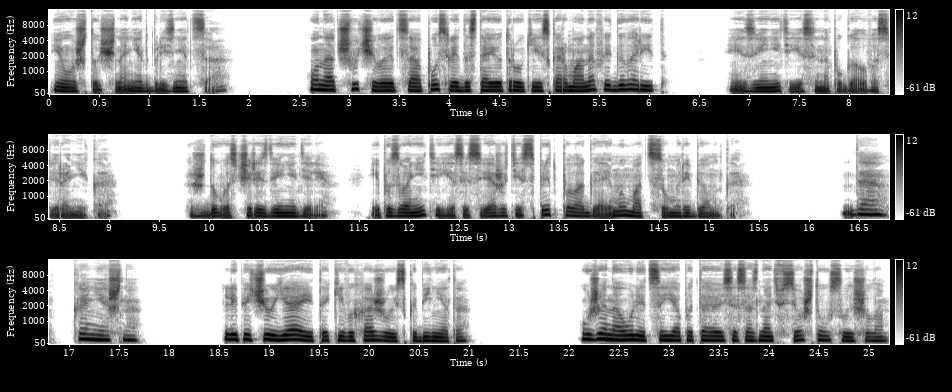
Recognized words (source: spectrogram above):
И уж точно нет близнеца. Он отшучивается, а после достает руки из карманов и говорит: "Извините, если напугал вас, Вероника. Жду вас через две недели. И позвоните, если свяжетесь с предполагаемым отцом ребенка. Да, конечно. Лепечу я и таки выхожу из кабинета. Уже на улице я пытаюсь осознать все, что услышала.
